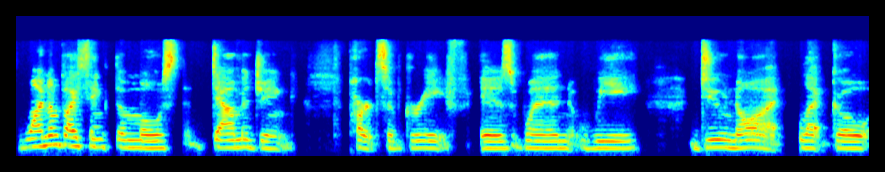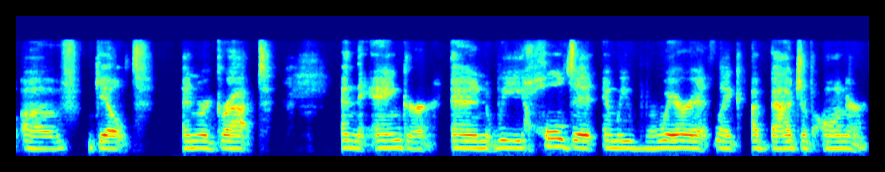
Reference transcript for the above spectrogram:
one of, I think, the most damaging parts of grief is when we do not let go of guilt and regret and the anger and we hold it and we wear it like a badge of honor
